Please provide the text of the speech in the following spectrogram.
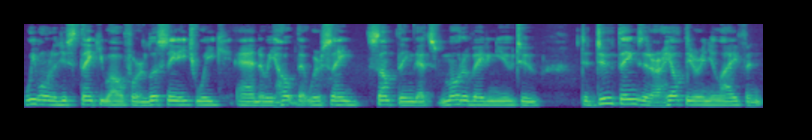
We want to just thank you all for listening each week, and we hope that we're saying something that's motivating you to to do things that are healthier in your life and,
